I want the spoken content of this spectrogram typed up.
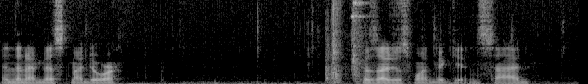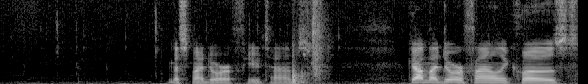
And then I missed my door. Because I just wanted to get inside. Missed my door a few times. Got my door finally closed.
